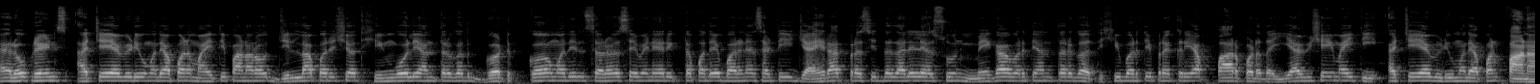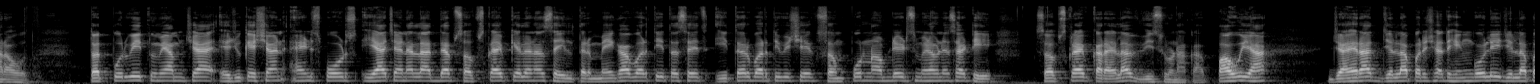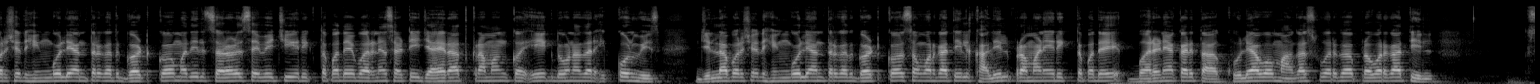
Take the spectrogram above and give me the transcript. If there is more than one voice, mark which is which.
Speaker 1: Hello friends आजच्या या व्हिडिओमध्ये आपण माहिती पाहणार आहोत जिल्हा परिषद हिंगोली अंतर्गत गट क मधील सरळ सेवेने रिक्त पदे भरण्यासाठी जाहिरात प्रसिद्ध झालेली असून मेगा भरती अंतर्गत ही भरती प्रक्रिया पार पडत आहे. याविषयी माहिती आजच्या या व्हिडिओमध्ये आपण पाहणार आहोत. तत्पूर्वी तुम्ही आमच्या एज्युकेशन अँड स्पोर्ट्स या चॅनलला अद्याप सबस्क्राईब केलं नसेल तर मेगा भरती तसेच इतर भरतीविषयक संपूर्ण अपडेट्स मिळवण्यासाठी सबस्क्राईब करायला विसरू नका. पाहूया जाहिरात जिल्हा परिषद हिंगोली जिल्हा परिषद हिंगोली अंतर्गत गट क मधील सरळ सेवेची रिक्त पदे भरण्यासाठी जाहिरात क्रमांक एक दोन हजार एकोणवीस जिल्हा परिषद हिंगोली अंतर्गत गट क संवर्गातील खालीलप्रमाणे रिक्त पदे भरण्याकरिता खुल्या व मागासवर्ग प्रवर्गातील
